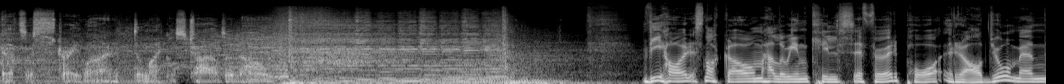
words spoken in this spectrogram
that's a straight line to Michael's childhood home. Vi har snakka om Halloween Kills før på radio, men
